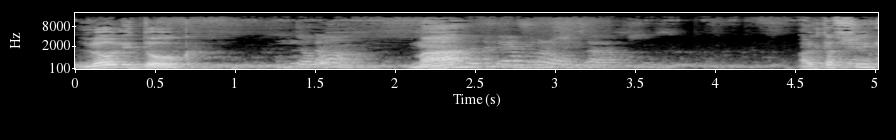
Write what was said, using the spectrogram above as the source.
לא לדאוג. דורון. מה? אני אף פעם לא רוצה להפסיק. אל תפסיקי.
